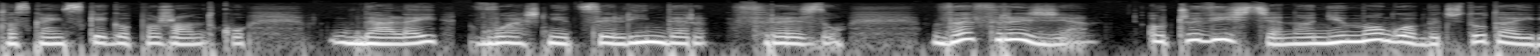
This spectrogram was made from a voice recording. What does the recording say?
toskańskiego porządku. Dalej właśnie cylinder fryzu. We fryzie Oczywiście, no nie mogło być tutaj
